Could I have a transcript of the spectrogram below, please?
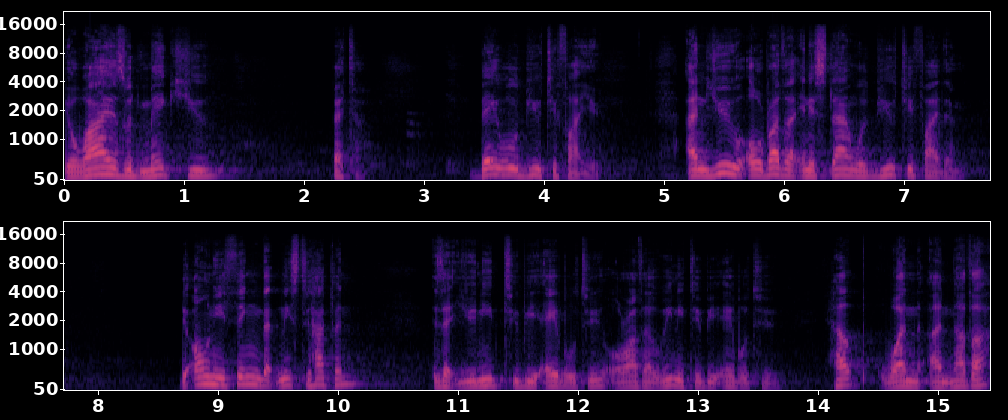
Your wives would make you better. They will beautify you. And you, oh brother, in Islam will beautify them. The only thing that needs to happen is that you need to be able to, or rather, we need to be able to help one another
